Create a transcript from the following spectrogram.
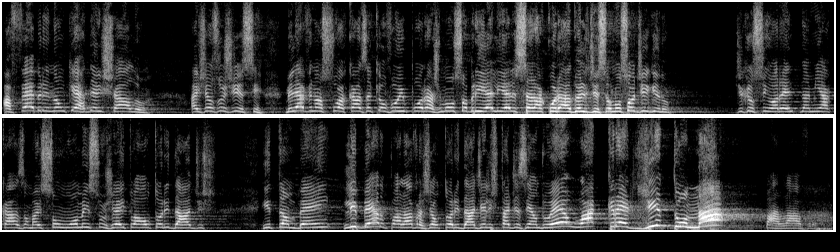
A febre não quer deixá-lo. Aí Jesus disse: Me leve na sua casa que eu vou impor as mãos sobre ele e ele será curado. Ele disse: Eu não sou digno de que o Senhor entre na minha casa, mas sou um homem sujeito a autoridades. E também libero palavras de autoridade. Ele está dizendo: Eu acredito na palavra.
